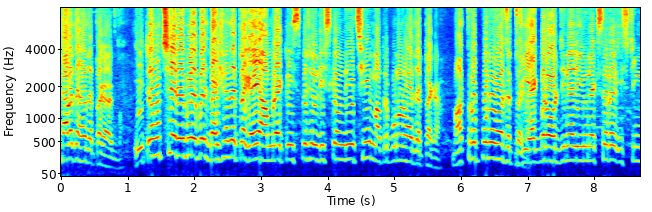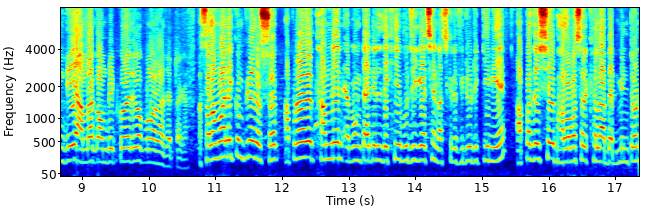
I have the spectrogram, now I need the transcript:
সাড়ে চার হাজার টাকা রাখব। এটা হচ্ছে রেগুলার প্রাইস বাইশ হাজার টাকায়। আমরা একটা স্পেশাল ডিসকাউন্ট দিয়েছি মাত্র পনেরো হাজার টাকা। মাত্র পনেরো হাজার টাকা। একবার অরিজিনাল ইউনেক্সের স্টিং দিয়ে আমরা কমপ্লিট করে দেবো পনেরো হাজার টাকা। আসসালামু আলাইকুম প্রিয় দর্শক। আপনারা থামলেন এবং টাইটেল দেখিয়ে বুঝে গিয়েছেন আজকের ভিডিওটি কি নিয়ে। আপনাদের সেই ভালোবাসার খেলা ব্যাডমিন্টন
